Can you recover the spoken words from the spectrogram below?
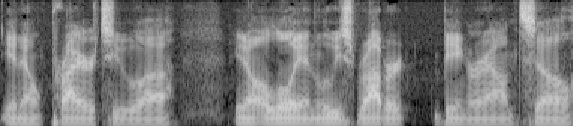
You know, prior to uh, you know Eloy and Luis Robert being around. So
